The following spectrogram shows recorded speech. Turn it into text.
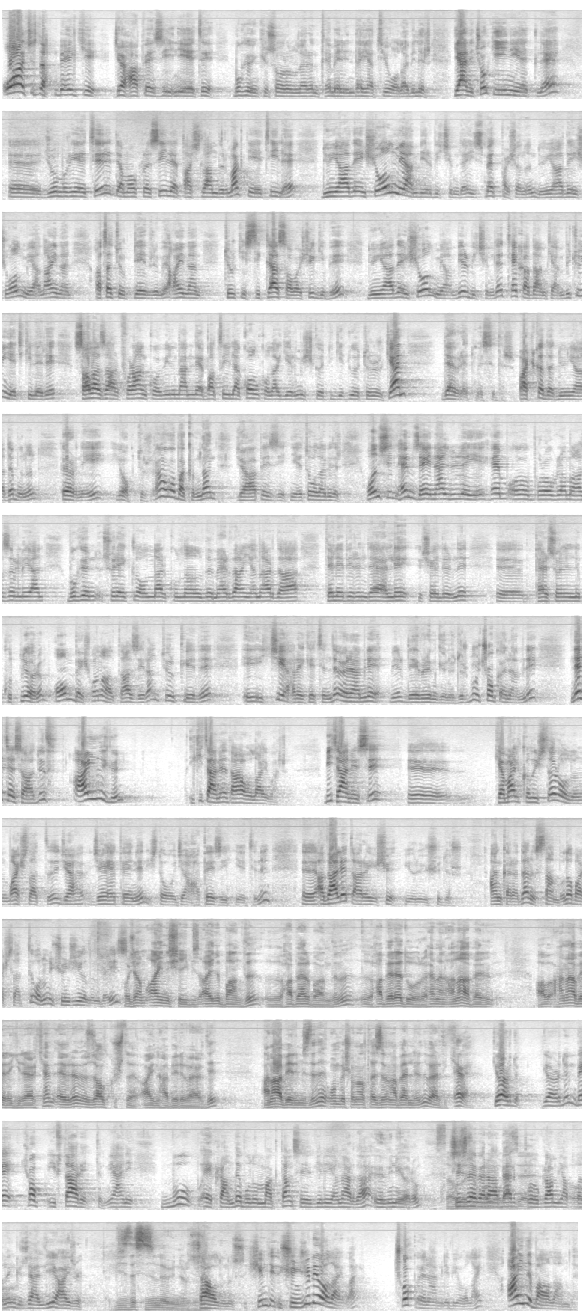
O açıdan belki CHP zihniyeti bugünkü sorunların temelinde yatıyor olabilir. Yani çok iyi niyetle e, Cumhuriyeti demokrasiyle taçlandırmak niyetiyle dünyada eşi olmayan bir biçimde İsmet Paşa'nın dünyada eşi olmayan aynen Atatürk devrimi, aynen Türk İstiklal Savaşı gibi dünyada eşi olmayan bir biçimde tek adamken bütün yetkileri Salazar, Franco bilmem ne batıyla kol kola girmiş götürürken devretmesidir. Başka da dünyada bunun örneği yoktur. Ha, o bakımdan CHP zihniyeti olabilir. Onun için hem Zeynel Lüle'yi hem o programı hazırlayan, bugün sürekli onlar kullanıldı, Merdan Yanardağ, Tele1'in değerli şeylerini, e, personelini kutluyorum. 15-16 Haziran Türkiye'de e, işçi hareketinde önemli bir devrim günüdür. Bu çok önemli. Ne tesadüf aynı gün iki tane daha olay var. Bir tanesi e, Kemal Kılıçdaroğlu'nun başlattığı CHP'nin işte o CHP zihniyetinin e, adalet arayışı yürüyüşüdür. Ankara'dan İstanbul'a başlattı. Onun üçüncü yılındayız. Hocam aynı şey biz aynı bandı, e, haber bandını e, habere doğru hemen ana haberin ana habere girerken Evren Özalkuş da aynı haberi verdi. Ana haberimizde de 15-16 Haziran haberlerini verdik. Evet, gördüm. Gördüm ve çok iftar ettim. Yani bu ekranda bulunmaktan sevgili Yanardağ övünüyorum. Sizle hocam, beraber bize, program yapmanın o, güzelliği ayrı. Biz de sizinle övünüyoruz. Sağ olunuz. Şimdi üçüncü bir olay var. Çok önemli bir olay. Aynı bağlamda.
